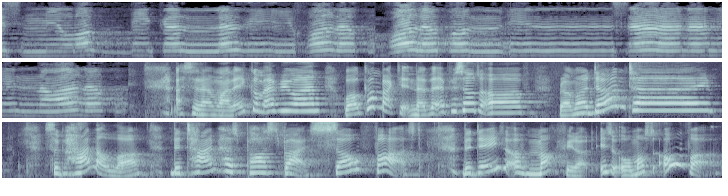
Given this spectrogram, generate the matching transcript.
باسم ربك الذي خلق خلق الإنسان من علق Assalamu alaikum everyone. Welcome back to another episode of Ramadan time. Subhanallah, the time has passed by so fast. The days of Maghfirat is almost over.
